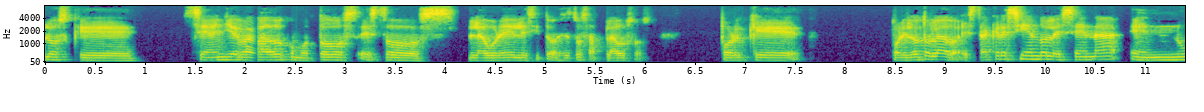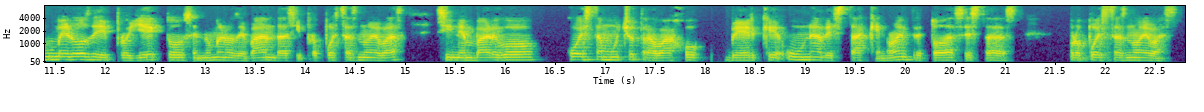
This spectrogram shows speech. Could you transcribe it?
los que se han llevado como todos estos laureles y todos estos aplausos, porque por el otro lado, está creciendo la escena en número de proyectos, en número de bandas y propuestas nuevas. Sin embargo, cuesta mucho trabajo ver que una destaque, ¿no? Entre todas estas propuestas nuevas.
